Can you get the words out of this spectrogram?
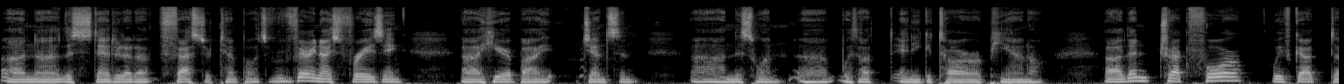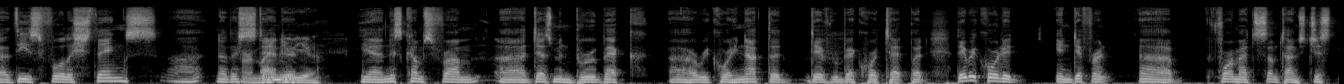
on uh, this standard at a faster tempo. It's very nice phrasing uh, here by Jensen uh, on this one uh, without any guitar or piano. Uh, then track four, we've got uh, These Foolish Things, another Remind standard. Yeah, and this comes from Desmond Brubeck recording, not the Dave Brubeck Quartet, but they recorded in different formats, sometimes just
